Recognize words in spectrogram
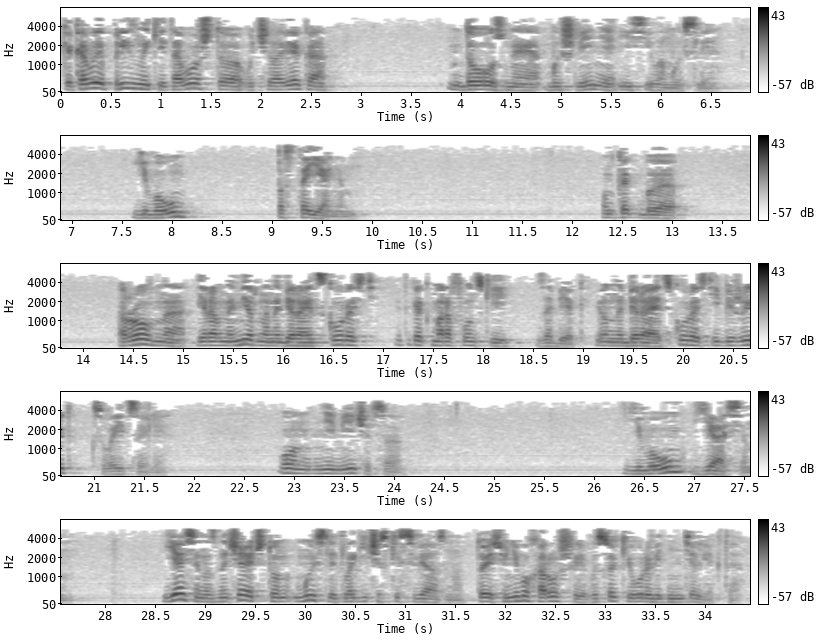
Каковы признаки того, что у человека должное мышление и сила мысли? Его ум постоянен. Он как бы ровно и равномерно набирает скорость. Это как марафонский забег. И он набирает скорость и бежит к своей цели. Он не мечется. Его ум ясен. Ясен означает, что он мыслит логически связано. То есть у него хороший, высокий уровень интеллекта.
